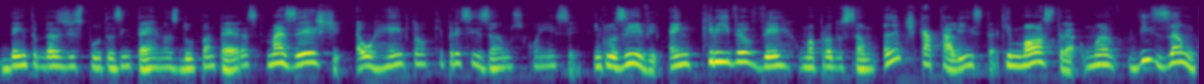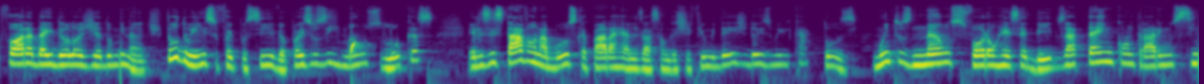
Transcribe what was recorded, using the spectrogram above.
dentro das disputas internas do Panteras, mas este é o Hampton que precisamos conhecer. Inclusive, é incrível ver uma produção anticapitalista que mostra uma visão fora da ideologia dominante. Tudo isso foi possível pois os irmãos Lucas eles estavam na busca para a realização deste filme desde 2014. Muitos nãos foram recebidos até encontrarem o sim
